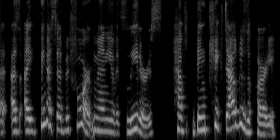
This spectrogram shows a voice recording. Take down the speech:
uh, as I think I said before, many of its leaders have been kicked out of the party.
